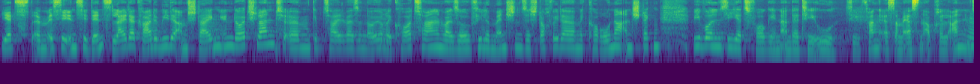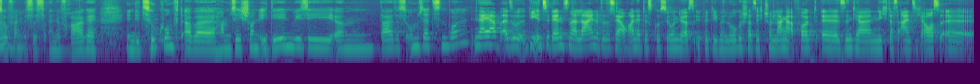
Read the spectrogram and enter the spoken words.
Jetzt ähm, ist die Inzidenz leider gerade wieder am Steigen in Deutschland. Ähm, gibt teilweise neue Rekordzahlen, weil so viele Menschen sich doch wieder mit Corona anstecken. Wie wollen Sie jetzt vorgehen an der TU? Sie fangen erst am 1. April an. Insofern ist es eine Frage in die Zukunft. Aber haben Sie schon Ideen, wie Sie ähm, da das umsetzen wollen? Naja, also die Inzidenzen alleine, das ist ja auch eine Diskussion, die aus epidemiologischer Sicht schon lange erfolgt, äh, sind ja nicht das einzig aus, äh,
